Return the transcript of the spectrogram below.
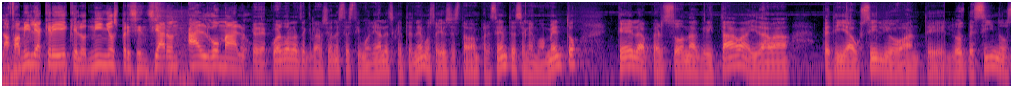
La familia cree que los niños presenciaron algo malo. Que de acuerdo a las declaraciones testimoniales que tenemos, ellos estaban presentes en el momento que la persona gritaba y daba, pedía auxilio ante los vecinos.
